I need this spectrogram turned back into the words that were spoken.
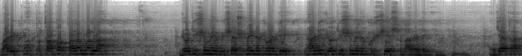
వారి ప- తప ఫలం వల్ల జ్యోతిష్యమే విశేషమైనటువంటి నాడి జ్యోతిష్యం మీద కృషి చేస్తున్నానండి అంచేత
